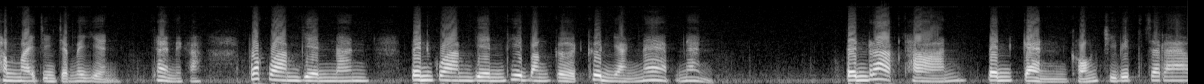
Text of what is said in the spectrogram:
ทำไมจึงจะไม่เย็น ใช่ไหมคะ เพราะความเย็นนั้นเป็นความเย็นที่บังเกิดขึ้นอย่างแนบแน่น เป็นรากฐานเป็นแก่นของชีวิตซะแล้ว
